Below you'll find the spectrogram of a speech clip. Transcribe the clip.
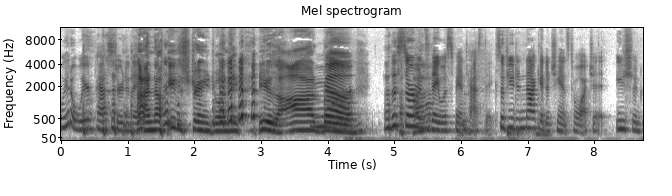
We had a weird pastor today. I know he was strange, wasn't he? He was an odd No. bird. The sermon today was fantastic. So if you did not get a chance to watch it, you should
